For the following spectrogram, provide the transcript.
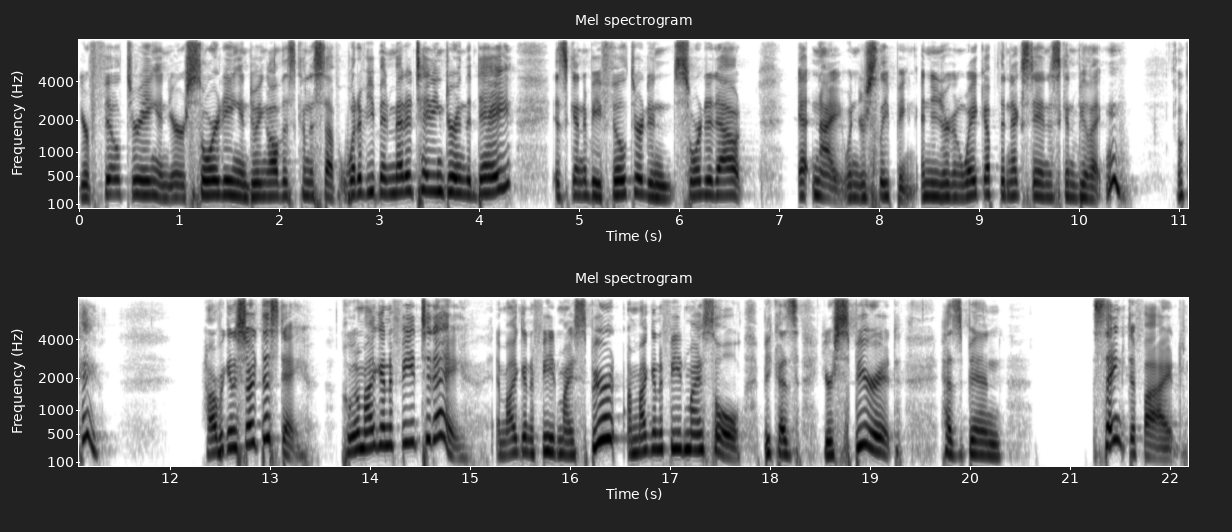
you're filtering and you're sorting and doing all this kind of stuff. What have you been meditating during the day is going to be filtered and sorted out at night when you're sleeping. And then you're going to wake up the next day and it's going to be like mm, okay. How are we going to start this day? Who am i going to feed today? Am i going to feed my spirit? Am i going to feed my soul? Because your spirit has been sanctified.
